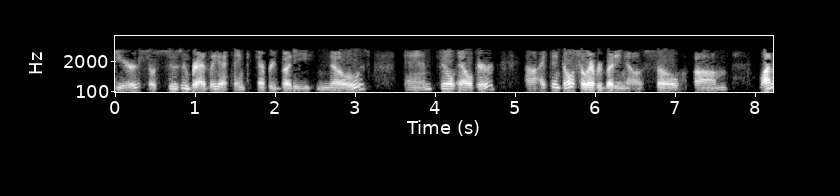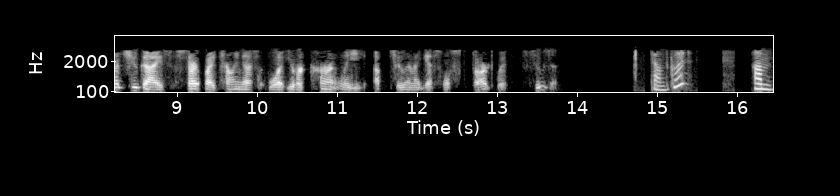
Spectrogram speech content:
tier. So Susan Bradley, I think everybody knows, and Phil Elder, uh, I think also everybody knows. So um, why don't you guys start by telling us what you're currently up to, and I guess we'll start with Susan. Sounds good. Um,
